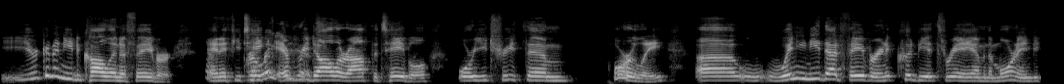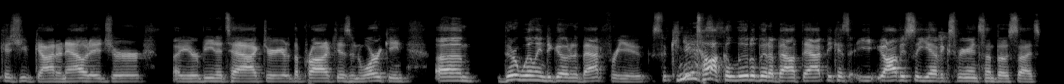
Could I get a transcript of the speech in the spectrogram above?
you're going to need to call in a favor. And if you take every dollar off the table or you treat them poorly, uh, when you need that favor, and it could be at 3 a.m. in the morning because you've got an outage or, or you're being attacked or the product isn't working, um, they're willing to go to bat for you. So can you yes. talk a little bit about that? Because you, obviously you have experience on both sides.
